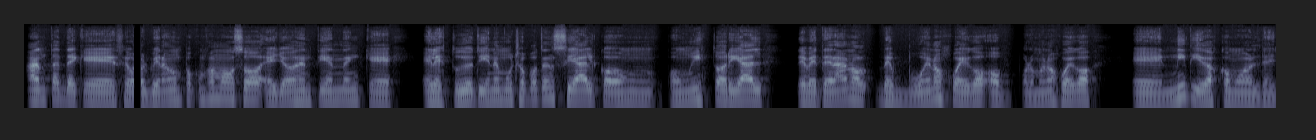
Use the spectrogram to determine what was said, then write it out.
antes de que se volvieran un poco famosos. Ellos entienden que el estudio tiene mucho potencial con, con un historial de veteranos de buenos juegos o por lo menos juegos eh, nítidos como el de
